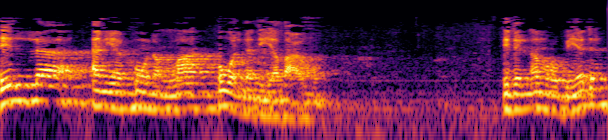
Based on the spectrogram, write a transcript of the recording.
إلا أن يكون الله هو الذي يضعه. إذ الأمر بيده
